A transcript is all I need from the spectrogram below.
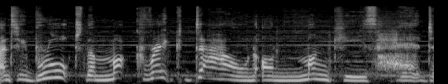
and he brought the muck rake down on Monkey's head.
